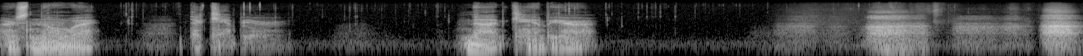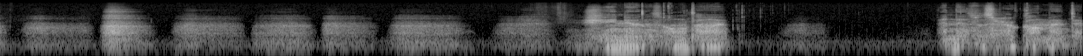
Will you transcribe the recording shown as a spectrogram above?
There's no way. That can't be her. That can't be her. She knew this whole time. And this was her commenting.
